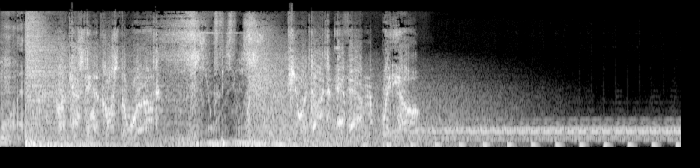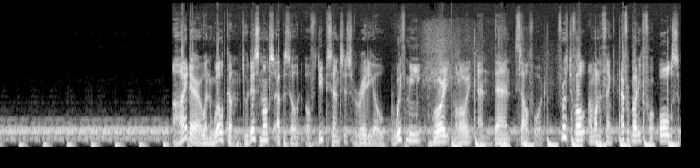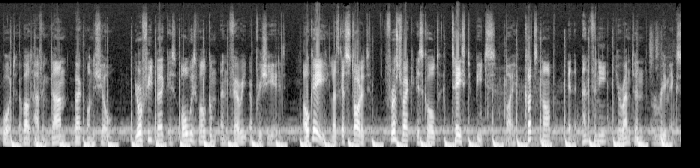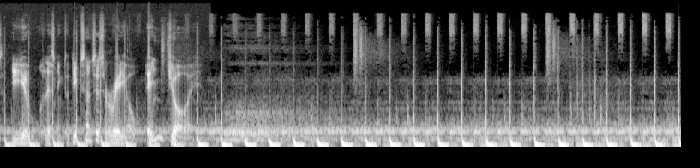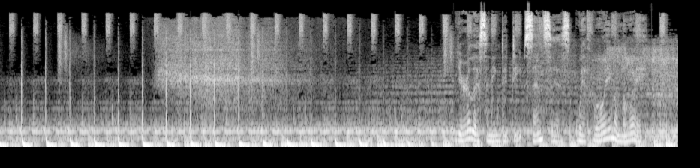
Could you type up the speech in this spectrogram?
one. Broadcasting across the world. Pure.fm radio. Hi there and welcome to this month's episode of Deep Senses Radio with me, Roy Malloy and Dan Southward. First of all, I want to thank everybody for all the support about having Dan back on the show. Your feedback is always welcome and very appreciated. Okay, let's get started. First track is called Taste Beats by Cut Knob in Anthony Yarranton remix. You are listening to Deep Senses Radio. Enjoy! Listening to Deep Senses with Roy Malloy.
